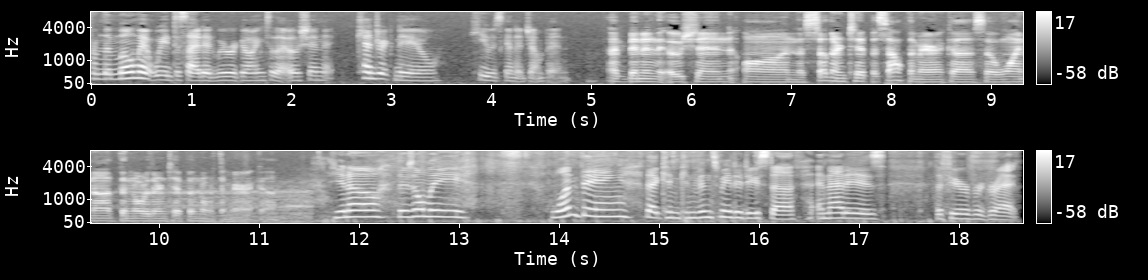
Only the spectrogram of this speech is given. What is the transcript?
From the moment we decided we were going to the ocean, Kendrick knew he was going to jump in. I've been in the ocean on the southern tip of South America, so why not the northern tip of North America? You know, there's only one thing that can convince me to do stuff, and that is the fear of regret.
